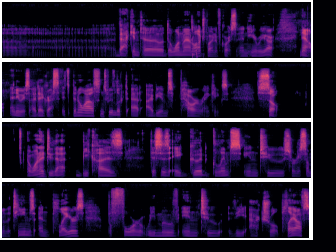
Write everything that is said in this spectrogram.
uh, back into the one man watch point, of course, and here we are. Now, anyways, I digress. It's been a while since we looked at IBM's power rankings. So, I want to do that because this is a good glimpse into sort of some of the teams and players before we move into the actual playoffs,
